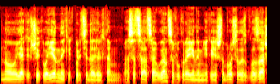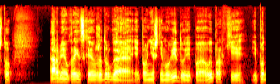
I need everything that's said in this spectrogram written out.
но я как человек военный, как председатель там, Ассоциации афганцев Украины, мне, конечно, бросилось в глаза, что армия украинская уже другая и по внешнему виду, и по выправке, и по,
